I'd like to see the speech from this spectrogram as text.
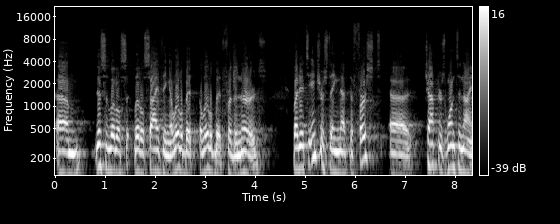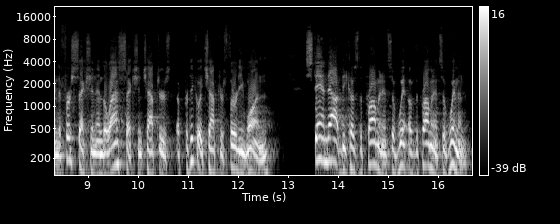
Um, this is a little little side thing, a little bit a little bit for the nerds, but it's interesting that the first uh, chapters one to nine, the first section and the last section, chapters, uh, particularly chapter thirty-one, stand out because the prominence of of the prominence of women.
